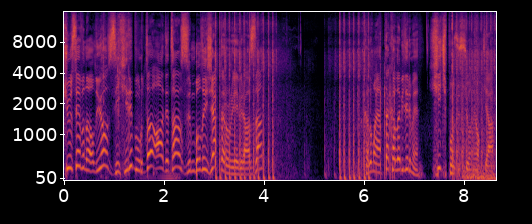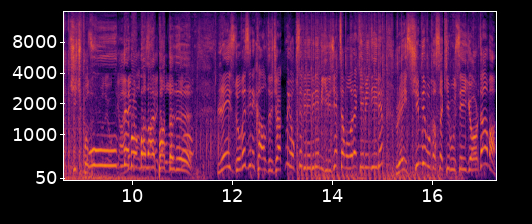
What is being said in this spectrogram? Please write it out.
Q7'ı alıyor. Zehiri burada adeta zımbalayacaklar oraya birazdan. Bakalım hayatta kalabilir mi? Hiç pozisyonu yok ya. Hiç pozisyonu yok. Oo, ya. ne bombalar patladı. Reis Lovazin'i kaldıracak mı yoksa birebire mi girecek tam olarak emin değilim. Reis şimdi burada Saki Buse'yi gördü ama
